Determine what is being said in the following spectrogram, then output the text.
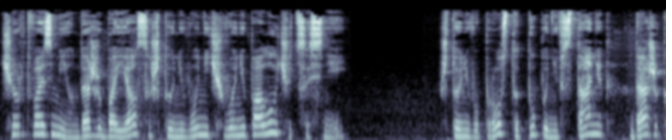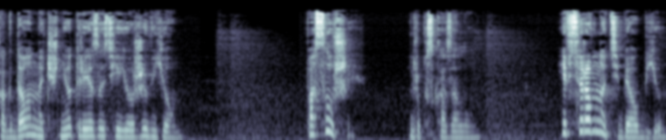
Черт возьми, он даже боялся, что у него ничего не получится с ней. Что у него просто тупо не встанет, даже когда он начнет резать ее живьем. «Послушай», — вдруг сказал он, — «я все равно тебя убью.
